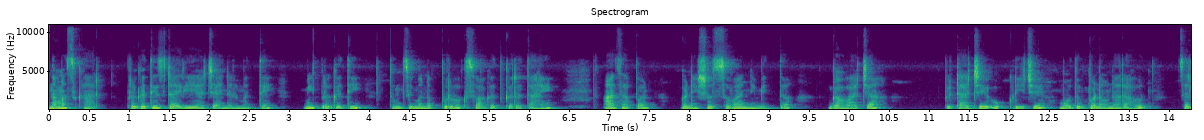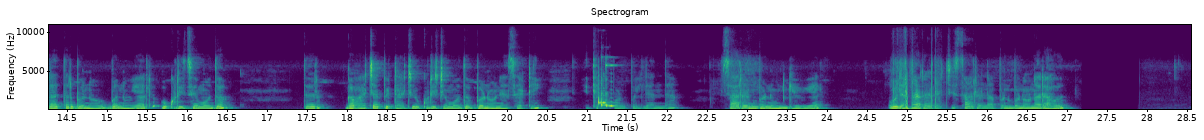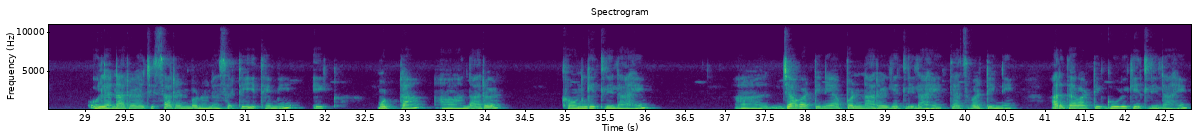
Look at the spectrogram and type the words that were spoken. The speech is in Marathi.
नमस्कार. प्रगतीच डायरी या चॅनलमध्ये मी प्रगती तुमचे मनपूर्वक स्वागत करत आहे. आज आपण गणेशोत्सवानिमित्त गव्हाच्या पिठाचे उकडीचे मोदक बनवणार आहोत. चला तर बनव बनवूयाल उकडीचे मोदक. तर गव्हाच्या पिठाचे उकडीचे मोदक बनवण्यासाठी इथे आपण पहिल्यांदा सारण बनवून घेऊया ओल्या नारळाचे सारण आपण बनवणार आहोत. ओल्या नारळाची सारण बनवण्यासाठी इथे मी एक मोठा नारळ खाऊन घेतलेला आहे. ज्या वाटीने आपण नारळ घेतलेला आहे त्याच वाटीने अर्धा वाटी गूळ घेतलेला आहे.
